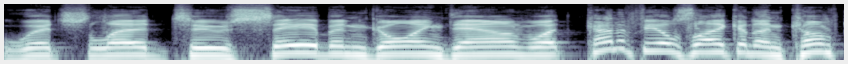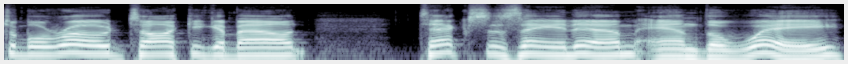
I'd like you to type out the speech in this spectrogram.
which led to Saban going down what kind of feels like an uncomfortable road talking about Texas A&M and the way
